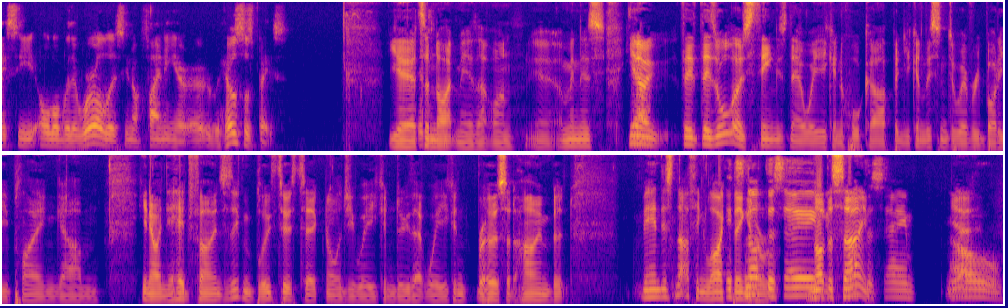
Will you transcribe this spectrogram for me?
I see all over the world is you know finding a, a rehearsal space. Yeah, it's a nightmare that one. Yeah, I mean, there's you Yeah. know there, there's all those things now where you can hook up and you can listen to everybody playing, um, you know, in your headphones. There's even Bluetooth technology where you can do that, where you can rehearse at home. But man, there's nothing like It's being not in a, the same. Not the It's same. Not the same. Yeah. No.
